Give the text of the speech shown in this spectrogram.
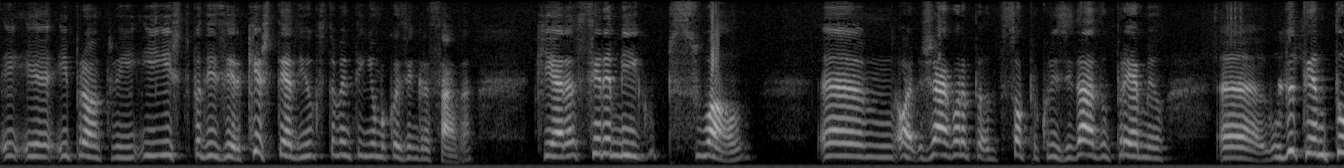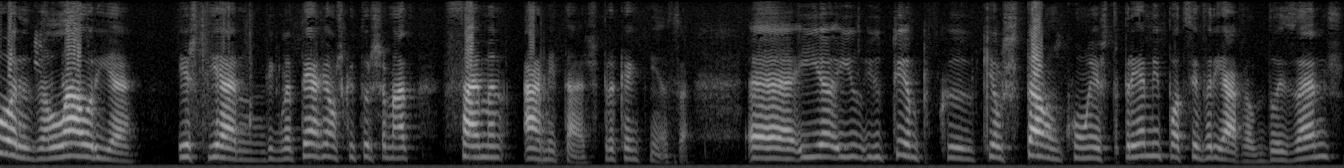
e, e, pronto, e, e, isto para dizer que este Ted Hughes também tinha uma coisa engraçada, que era ser amigo pessoal. Um, olha, já agora, só por curiosidade, o prémio, uh, o detentor da Láurea este ano de Inglaterra é um escritor chamado Simon Armitage, para quem conheça. Uh, e, e, e, o tempo que, que eles estão com este prémio pode ser variável, de dois anos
